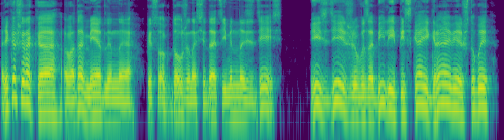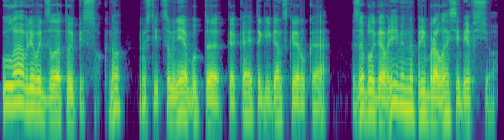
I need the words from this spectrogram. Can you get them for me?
Река широка, вода медленная, песок должен оседать именно здесь. И здесь же в изобилии песка и гравия, чтобы улавливать золотой песок. Но мстится мне, будто какая-то гигантская рука заблаговременно прибрала себе все.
